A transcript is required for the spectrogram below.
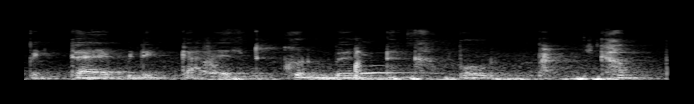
เป็นได้บรรยากาศทุกคนเบิ่งนะครับผมครับ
